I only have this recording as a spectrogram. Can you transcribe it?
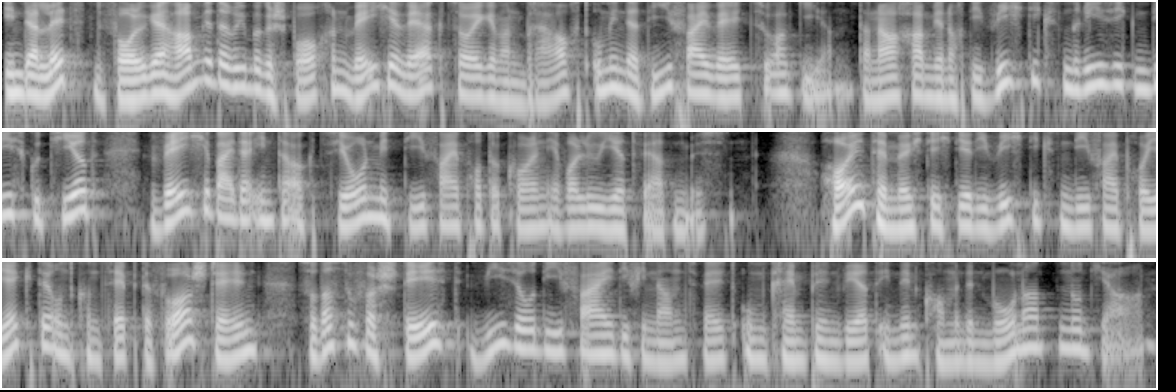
In der letzten Folge haben wir darüber gesprochen, welche Werkzeuge man braucht, um in der DeFi-Welt zu agieren. Danach haben wir noch die wichtigsten Risiken diskutiert, welche bei der Interaktion mit DeFi-Protokollen evaluiert werden müssen. Heute möchte ich dir die wichtigsten DeFi-Projekte und Konzepte vorstellen, sodass du verstehst, wieso DeFi die Finanzwelt umkrempeln wird in den kommenden Monaten und Jahren.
